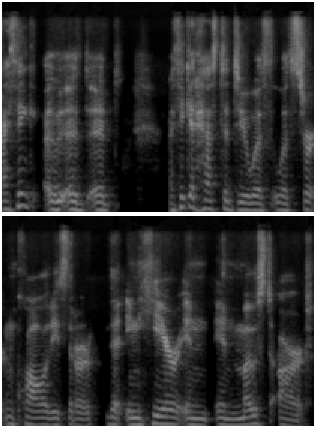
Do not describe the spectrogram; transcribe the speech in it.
I think uh, it, it, I think it has to do with with certain qualities that are that inhere in in most art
